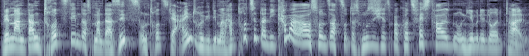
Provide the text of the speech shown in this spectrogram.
wenn man dann trotzdem, dass man da sitzt und trotz der Eindrücke, die man hat, trotzdem da die Kamera rausholt und sagt, so, das muss ich jetzt mal kurz festhalten und hier mit den Leuten teilen.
